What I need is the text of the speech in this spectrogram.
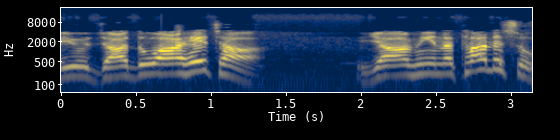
اهو جادو آهي ڇا؟ يا يامي نٿا ڏسو.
